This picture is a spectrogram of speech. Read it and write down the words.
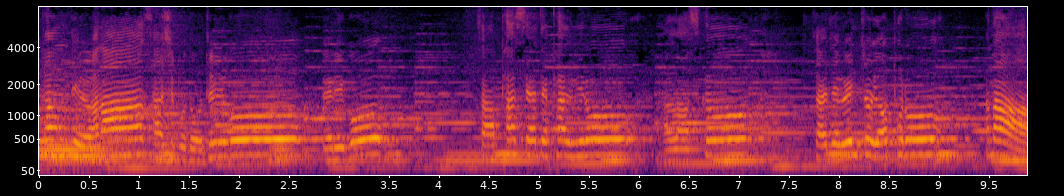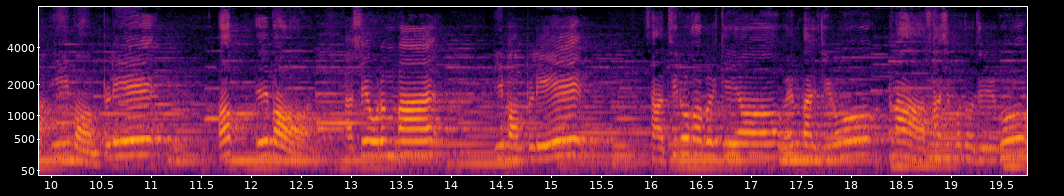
턴드 하나 45도 들고 내리고. 자 파스 할 때 팔 위로. 알라스코. 자 이제 왼쪽 옆으로. 하나 2번 플립 업 1번. 다시 오른발. 2번 플립 자 뒤로 가볼게요. 왼발 뒤로. 하나 45도 들고.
